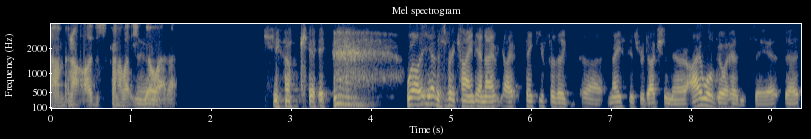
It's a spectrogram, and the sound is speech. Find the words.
um, and I'll, I'll just kind of let you go at it. Okay. Well, yeah, that's very kind, and I, I thank you for the uh, nice introduction there. I will go ahead and say it that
